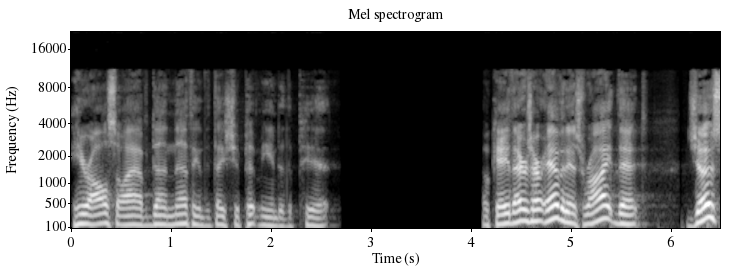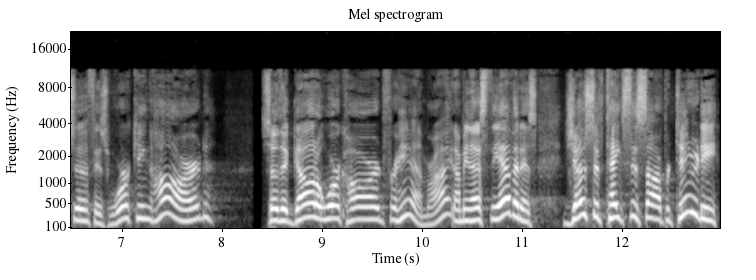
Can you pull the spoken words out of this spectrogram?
here also I have done nothing that they should put me into the pit. Okay, there's our evidence, right? That Joseph is working hard so that God will work hard for him, right? I mean, that's the evidence. Joseph takes this opportunity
